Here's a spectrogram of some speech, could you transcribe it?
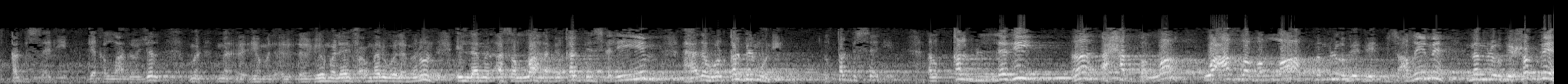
القلب السليم. قال الله عز وجل يوم, لا ينفع مال ولا منون إلا من أتى الله بقلب سليم. هذا هو القلب المنيب القلب السليم. القلب الذي أحب الله وعظم الله مملوء بتعظيمه مملوء بحبه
